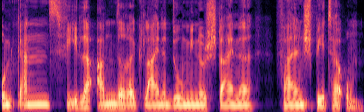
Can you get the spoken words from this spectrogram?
und ganz viele andere kleine Dominosteine fallen später um.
